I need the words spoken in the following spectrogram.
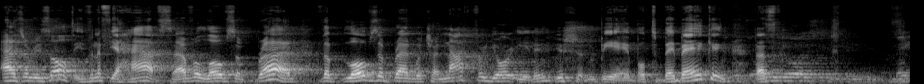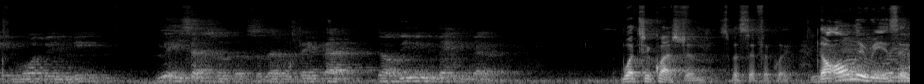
As a result, even if you have several loaves of bread, the loaves of bread which are not for your eating, you shouldn't be able to be baking. That's That's yours, you can make more than you need. Yeah, he said so that, so that it will bake better. No, leaving the baking better. what's your question specifically? The only reason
